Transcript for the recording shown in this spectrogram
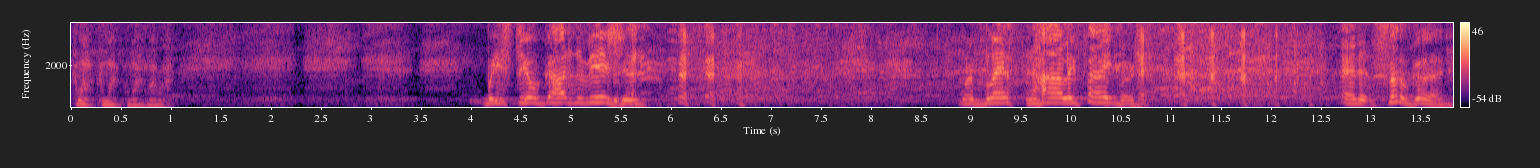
Come on, come on, come on, come on. We still got a division. We're blessed and highly favored. and it's so good.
